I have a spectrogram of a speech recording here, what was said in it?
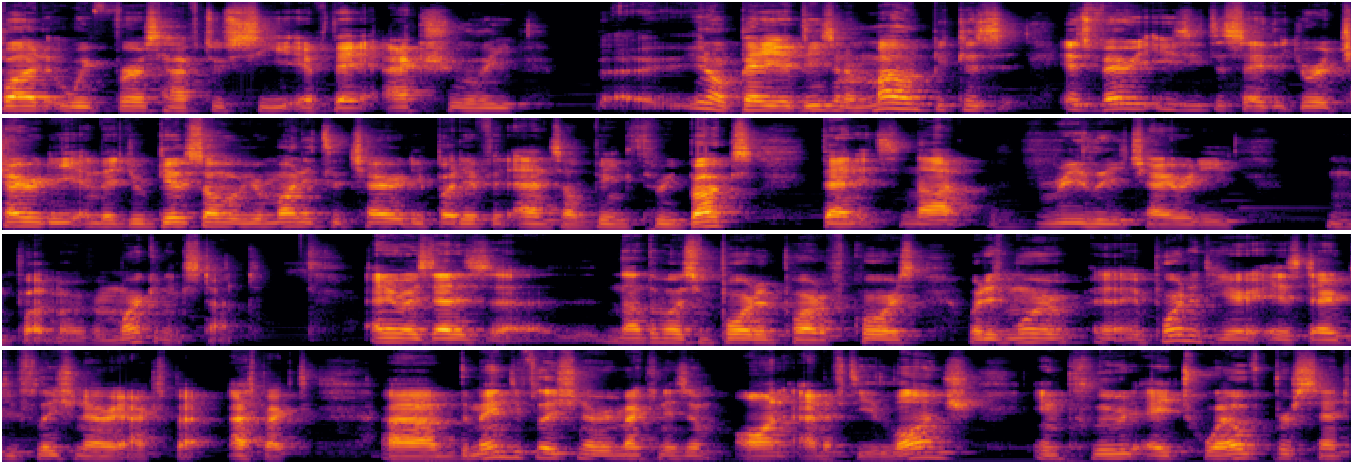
But we first have to see if they actually, uh, you know, pay a decent amount because it's very easy to say that you're a charity and that you give some of your money to charity. But if it ends up being three bucks, then it's not really charity, but more of a marketing stunt. Anyways, that is uh, not the most important part, of course. What is more uh, important here is their deflationary aspect. Um, the main deflationary mechanism on NFT launch include a 12%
